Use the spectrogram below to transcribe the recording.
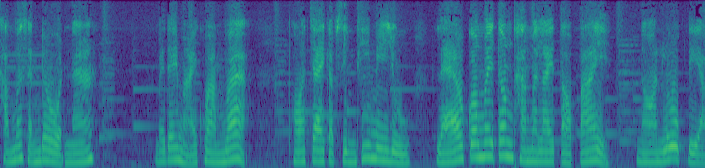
คำว่าสันโดษนะ ไม่ได้หมายความว่า พอใจกับสิ่งที่มีอยู่ แล้วก็ไม่ต้องทำอะไรต่อไป นอนลูกเดียว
